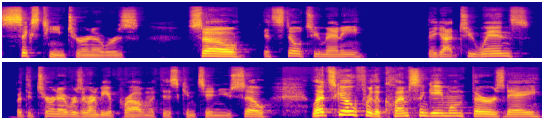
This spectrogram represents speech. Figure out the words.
16 turnovers. So it's still too many. They got two wins but the turnovers are going to be a problem if this continues. So let's go for the Clemson game on Thursday.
